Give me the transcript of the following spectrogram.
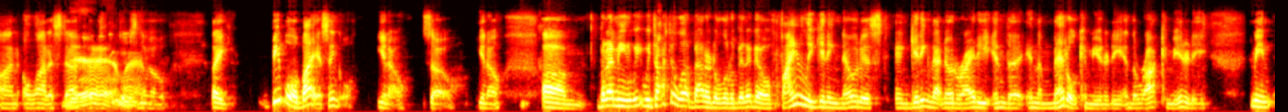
on a lot of stuff. Yeah, singles. Though, like people will buy a single, you know. So you know? Um, but i mean we, we talked a lot about it a little bit ago finally getting noticed and getting that notoriety in the in the metal community in the rock community. I mean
